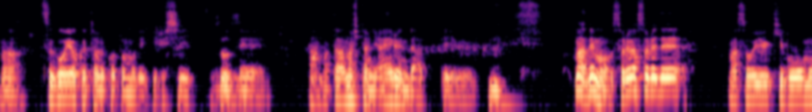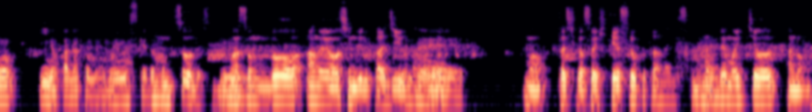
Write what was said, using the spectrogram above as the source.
まあ、都合よく取ることもできるし、そうですあ、またあの人に会えるんだっていう。うんまあでも、それはそれで、まあそういう希望もいいのかなとも思いますけど。うんそうですね。うんまあその、どうあの世を信じるかは自由なえので、まあ私がそれを否定することはないんですけども、はいでも一応、あの、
